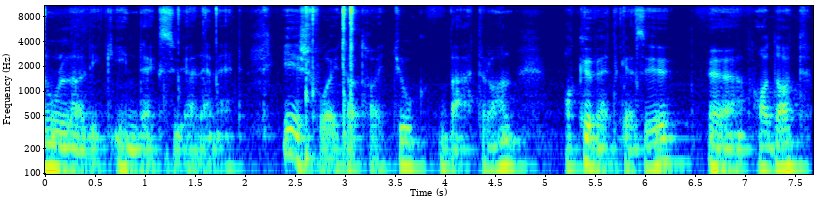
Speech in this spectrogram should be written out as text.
nulladik indexű elemet. És folytathatjuk bátran a következő adat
